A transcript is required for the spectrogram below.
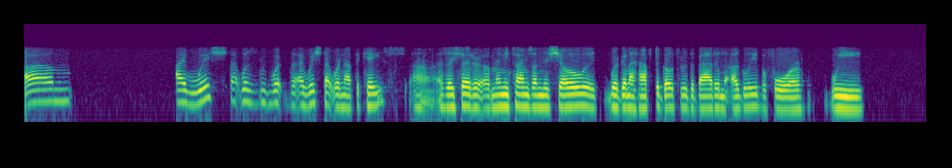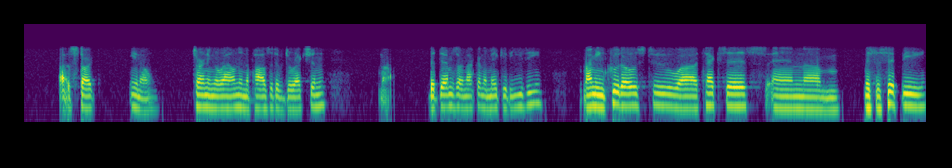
Um, I wish that was what I wish that were not the case. Uh, as I said uh, many times on this show, it, we're going to have to go through the bad and the ugly before we uh, start, you know, turning around in a positive direction. Uh, the Dems are not going to make it easy. I mean, kudos to uh, Texas and um, Mississippi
